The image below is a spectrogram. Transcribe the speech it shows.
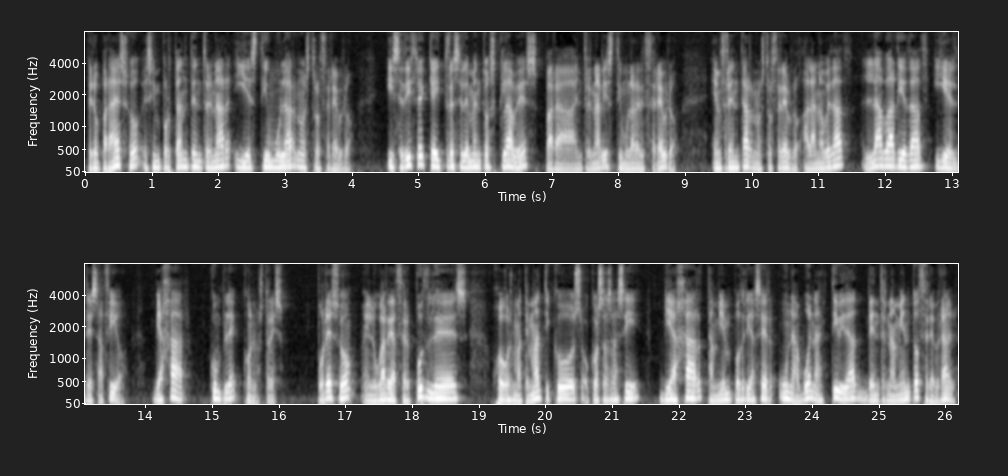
pero para eso es importante entrenar y estimular nuestro cerebro. Y se dice que hay tres elementos claves para entrenar y estimular el cerebro. Enfrentar nuestro cerebro a la novedad, la variedad y el desafío. Viajar cumple con los tres. Por eso, en lugar de hacer puzzles, juegos matemáticos o cosas así, Viajar también podría ser una buena actividad de entrenamiento cerebral.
